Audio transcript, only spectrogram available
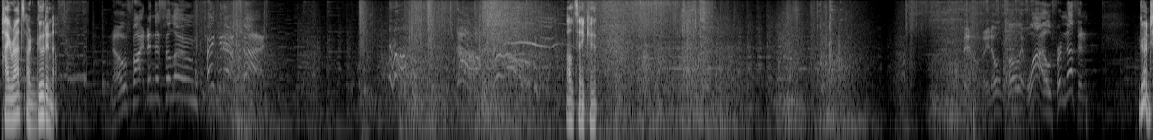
Pirates are good enough. No fighting in the saloon. Take it outside. I'll take it. Good.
